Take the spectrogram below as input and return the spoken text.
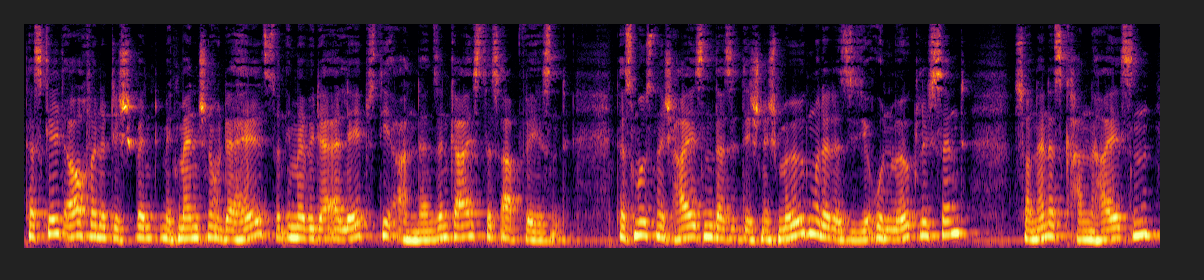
Das gilt auch, wenn du dich mit Menschen unterhältst und immer wieder erlebst, die anderen sind geistesabwesend. Das muss nicht heißen, dass sie dich nicht mögen oder dass sie dir unmöglich sind, sondern es kann heißen,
